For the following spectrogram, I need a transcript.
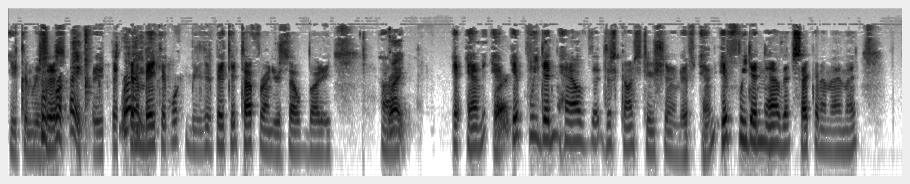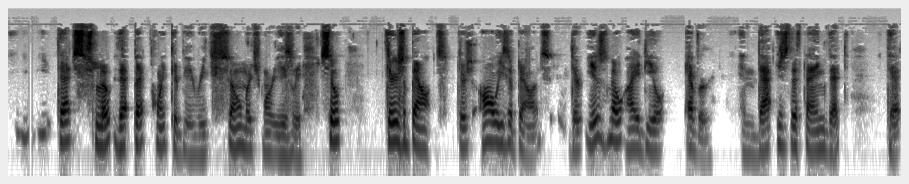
You can resist. Right. You're just right. gonna make it make it tougher on yourself, buddy." Um, right. And, and if we didn't have this Constitution, and if and if we didn't have that Second Amendment, that slow that that point could be reached so much more easily. So there's a balance. There's always a balance. There is no ideal ever, and that is the thing that that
